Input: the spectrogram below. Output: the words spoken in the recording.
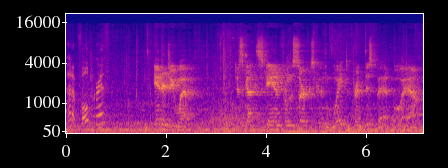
That a Volk Griff? Energy weapon. Just got the scan from the surface. Couldn't wait to print this bad boy out.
